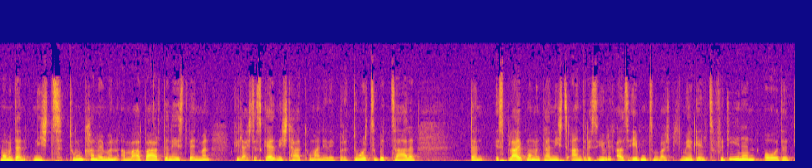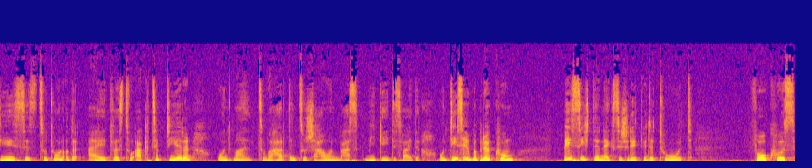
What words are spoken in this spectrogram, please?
momentan nichts tun kann, wenn man am Abwarten ist, wenn man vielleicht das Geld nicht hat, um eine Reparatur zu bezahlen, dann es bleibt momentan nichts anderes übrig, als eben zum Beispiel mehr Geld zu verdienen oder dieses zu tun oder etwas zu akzeptieren und mal zu warten, zu schauen, was, wie geht es weiter. Und diese Überbrückung, bis sich der nächste Schritt wieder tut, Fokus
